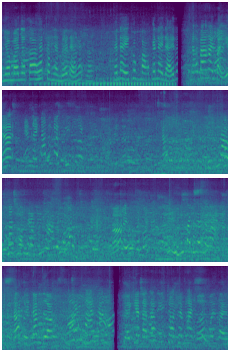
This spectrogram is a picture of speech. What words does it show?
Nhưng mà nhà ta hết trong nhà nữa để hết rồi. Cái này không bằng cái này để đã 327 á. Em lấy tao cả kia luôn. Nào theo tí nào đấy không? Hả? Ta gửi tâm được. Bán Cái kia là ta cũng cho thêm hai mớ, mỗi người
